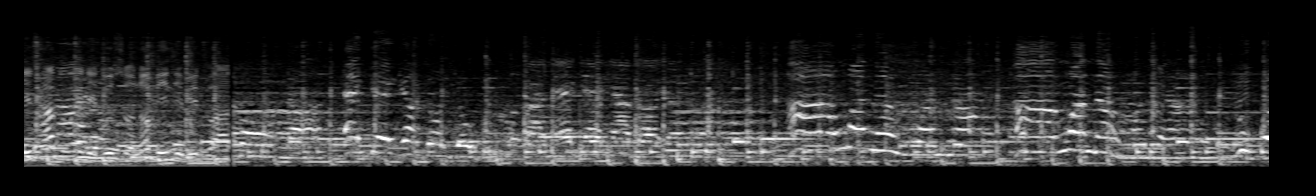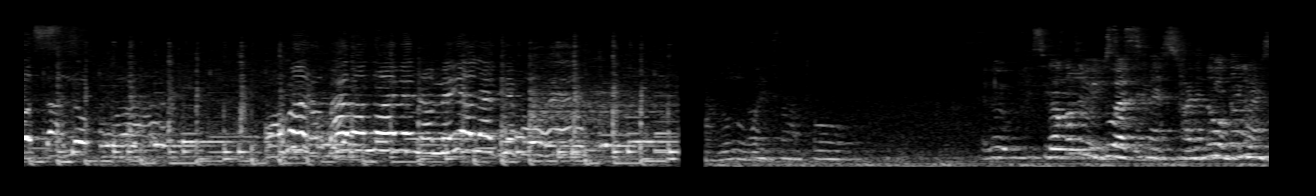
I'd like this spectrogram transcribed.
It's hard when they do so, not be individual. No, because we do SMS. I don't know.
